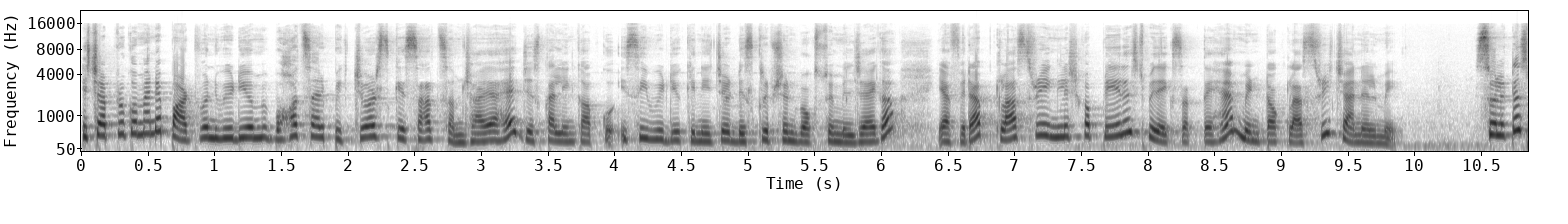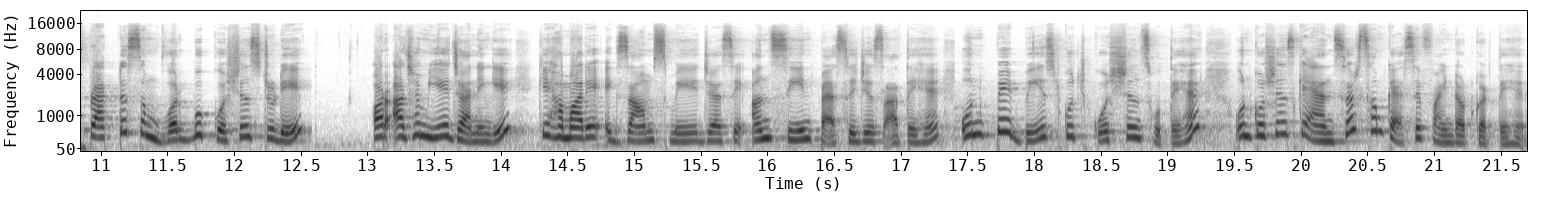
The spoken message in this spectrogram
इस चैप्टर को मैंने पार्ट वन वीडियो में बहुत सारे पिक्चर्स के साथ समझाया है, जिसका लिंक आपको इसी वीडियो के नीचे डिस्क्रिप्शन बॉक्स में मिल जाएगा, या फिर आप क्लास थ्री इंग्लिश का प्लेलिस्ट भी देख सकते हैं मिनटॉक क्लास थ्री चैनल में। So let us practise some workbook questions today और आज हम ये जानेंगे कि हमारे एग्ज़ाम्स में जैसे अनसीन पैसेजेस आते हैं, उन पे बेस्ड कुछ क्वेश्चंस होते हैं, उन क्वेश्चंस के आंसर्स हम कैसे फाइंड आउट करते हैं।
